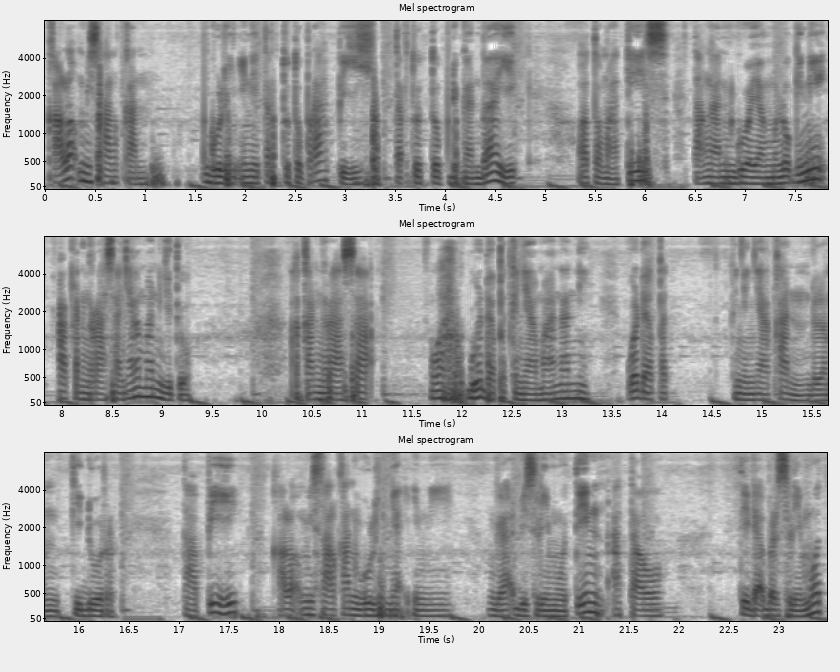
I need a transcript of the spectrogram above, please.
kalau misalkan guling ini tertutup rapi, tertutup dengan baik, otomatis tangan gue yang meluk ini akan ngerasa nyaman gitu. Akan ngerasa, wah gue dapat kenyamanan nih, gue dapat kenyenyakan dalam tidur. Tapi kalau misalkan gulingnya ini nggak diselimutin atau tidak berselimut,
